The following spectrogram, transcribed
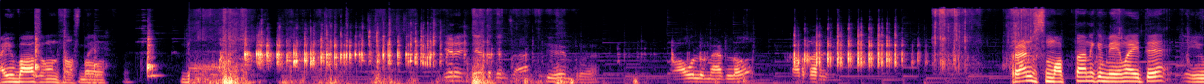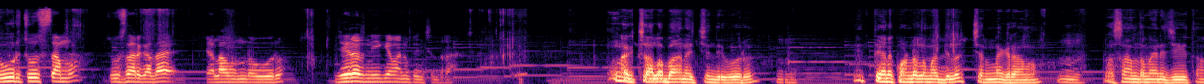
అవి బాగా సౌండ్స్ వస్తాయి. ఆవుల మేటలో కడతారు ఫ్రెండ్స్ మొత్తానికి మేమైతే ఈ ఊరు చూస్తాము. చూసారు కదా ఎలా ఉందో ఊరు. జీరాజ్ నీకేమనిపించిందిరా? నాకు చాలా బాగా నచ్చింది ఈ ఊరు. ఎత్తైన కొండల మధ్యలో చిన్న గ్రామం. ప్రశాంతమైన జీవితం.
